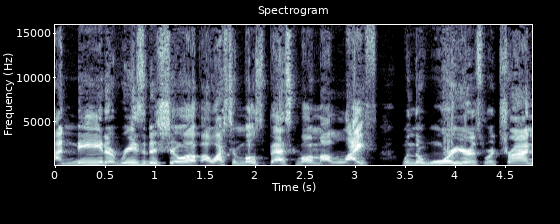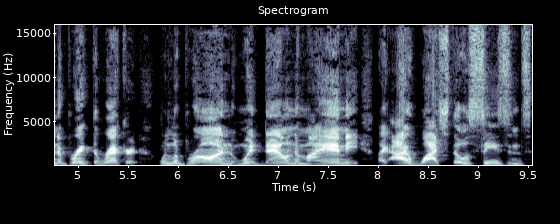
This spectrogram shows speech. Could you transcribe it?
I need a reason to show up. I watched the most basketball in my life when the Warriors were trying to break the record, when LeBron went down to Miami. Like I watched those seasons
